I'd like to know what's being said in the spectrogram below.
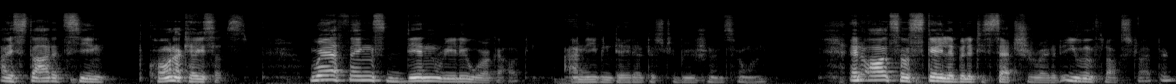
I started seeing corner cases where things didn't really work out, uneven data distribution and so on. And also scalability saturated, even with lock striping.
